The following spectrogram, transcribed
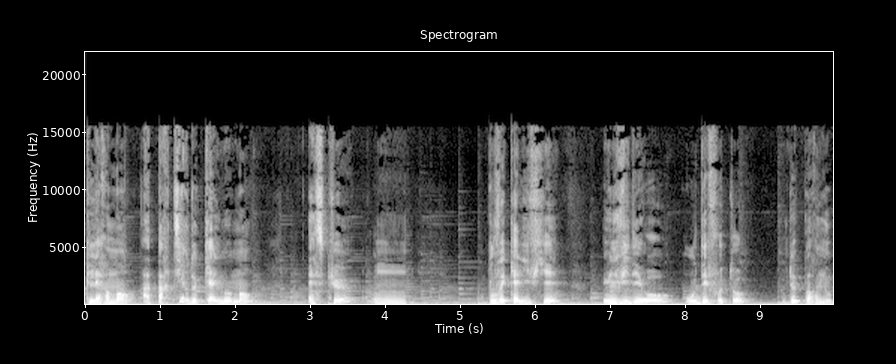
clairement à partir de quel moment est-ce que on pouvait qualifier une vidéo ou des photos de porno.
